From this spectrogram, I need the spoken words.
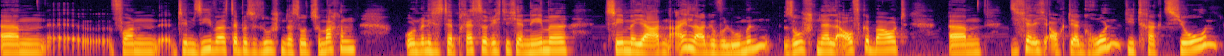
ähm, von Tim Sievers, der Solution, das so zu machen. Und wenn ich es der Presse richtig entnehme, 10 Milliarden Einlagevolumen, so schnell aufgebaut. Ähm, sicherlich auch der Grund, die Traktion,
